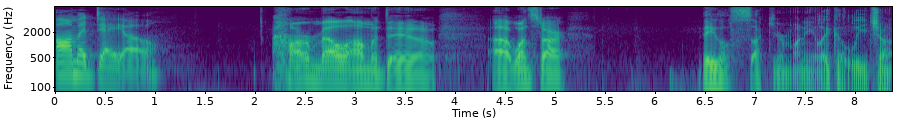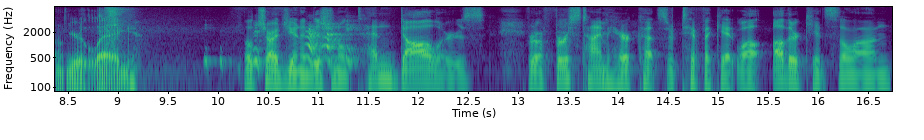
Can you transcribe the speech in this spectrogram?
Amadeo. Armel Amadeo. Uh, one star. They will suck your money like a leech on your leg. They'll charge you an additional ten dollars for a first-time haircut certificate, while other kids' salon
